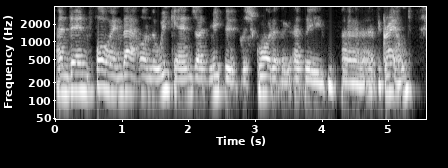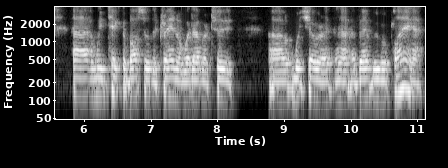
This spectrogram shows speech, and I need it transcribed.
and then following that on the weekends, I'd meet the, the squad at the at the, uh, at the ground, uh, and we'd take the bus or the train or whatever to uh, whichever uh, event we were playing at.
